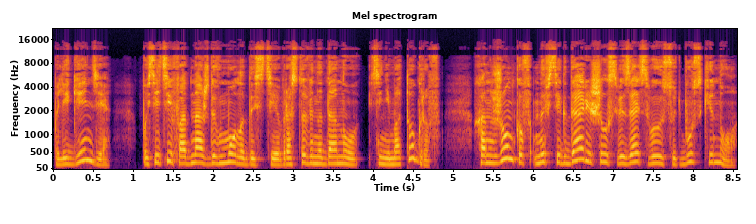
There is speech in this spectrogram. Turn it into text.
По легенде, посетив однажды в молодости в Ростове-на-Дону синематограф, Ханжонков навсегда решил связать свою судьбу с кино.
